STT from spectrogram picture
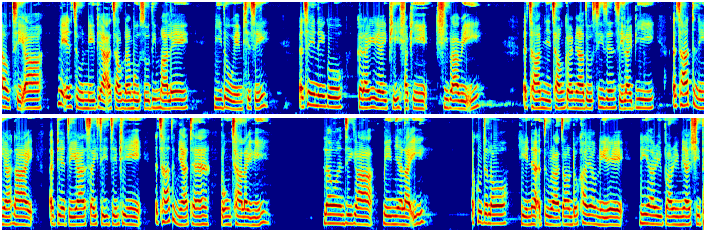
အောက်ခြေအားနှစ်အချိုနေပြအချောက်လမ်းဖို့ဆိုသည်မှာလဲမိတို့ဝင်ဖြစ်စေအချိန်လေးကိုကြရိုက်ရိုက်ဖြေရှာဖြင့်ရှိပါပေ၏အခြားမြေချောင်းကမ်းများသို့စီးဆင်းစေလိုက်ပြီးအခြားတနေရာ၌အပြက်တရားစိုက်စေခြင်းဖြင့် အခြားသူများထံပုံချလိုက်လျင်လောင်ဝမ်ကြီးကမေးမြန်းလိုက်၏အခုတလောရေနဲ့အတူရာကြောင့်ဒုက္ခရောက်နေတဲ့နေရာတွေဘာတွေများရှိသ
